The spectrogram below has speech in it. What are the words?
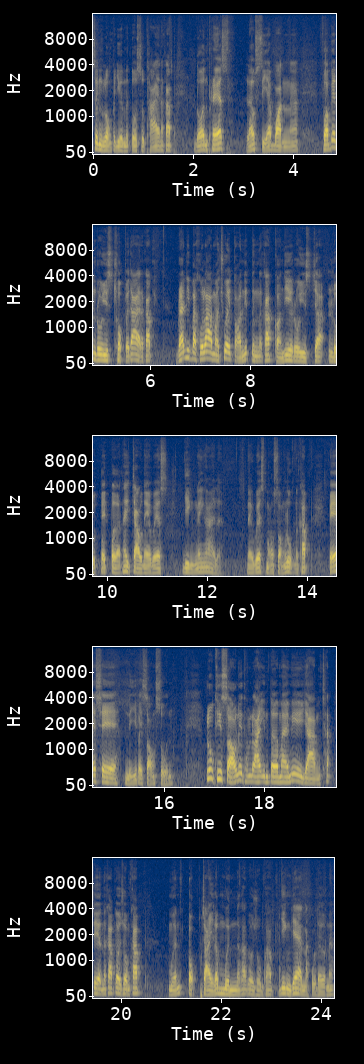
ซึ่งลงไปยืนเป็นตัวสุดท้ายนะครับ โดนเพรสแล้วเสียบอลนะฟอร์เบนรูอิสฉกไปได้นะครับ แบรดลีย์บาโคล่ามาช่วยต่อนิดนึงนะครับ ก่อนที่รูอิสจะหลุดไปเปิดให้เจ้าเนเวสยิงง่ายๆเลยเนเวสเหมา2ลูกนะครับ เปเชหนีไป 2-0 ลูกที่ 2 นี่ทำลายอินเตอร์ไมอามี่อย่างชัดเจนนะครับท่านผู้ชมครับ เหมือนตกใจแล้วมึนนะครับท่านผู้ชมครับ ยิ่งแย่หนักกว่าเดิมนะ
